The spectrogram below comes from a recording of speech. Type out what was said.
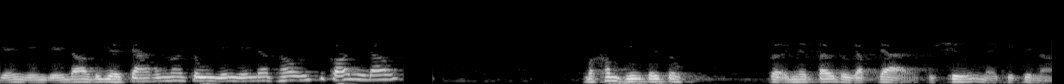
vậy vậy vậy đó. Bây giờ cha cũng nói tu vậy vậy đó thôi chứ có gì đâu. Mà không chịu tự tu rồi như tôi tôi gặp cha, tôi sướng này kia kia nọ.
